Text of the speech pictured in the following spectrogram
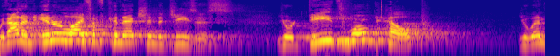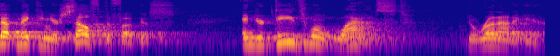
Without an inner life of connection to Jesus, your deeds won't help. You'll end up making yourself the focus, and your deeds won't last. You'll run out of air.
